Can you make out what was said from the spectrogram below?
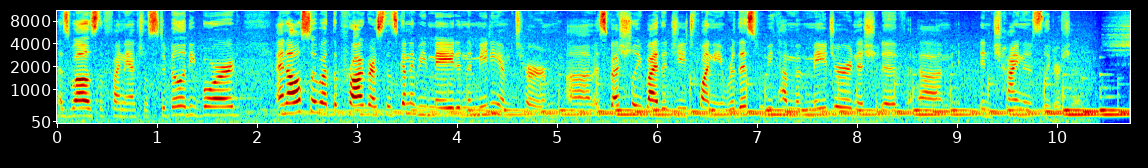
as well as the Financial Stability Board, and also about the progress that's going to be made in the medium term, um, especially by the G20, where this will become a major initiative um, in China's leadership.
